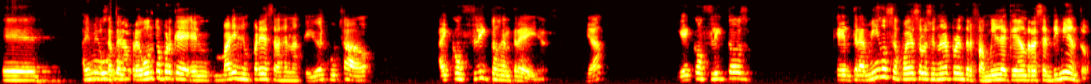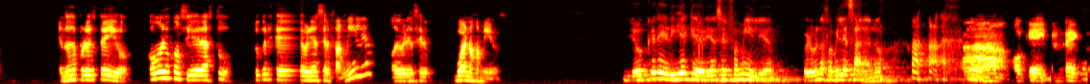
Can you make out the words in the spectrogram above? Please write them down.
Eh, ahí me gusta... te lo pregunto porque en varias empresas en las que yo he escuchado, hay conflictos entre ellas, ¿ya? Y hay conflictos que entre amigos se puede solucionar, pero entre familia quedan resentimiento. Entonces, por eso te digo, ¿cómo los consideras tú? ¿Tú crees que deberían ser familia o deberían ser buenos amigos? Yo creería que deberían ser familia, pero una familia sana, ¿no? ah, ok, perfecto.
